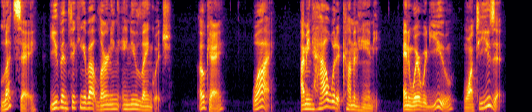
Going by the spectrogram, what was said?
Let's say you've been thinking about learning a new language. Okay, why? I mean, how would it come in handy? And where would you want to use it?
